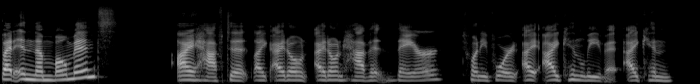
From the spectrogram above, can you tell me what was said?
But in the moment, I have to like I don't I don't have it there 24 I I can leave it. I can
